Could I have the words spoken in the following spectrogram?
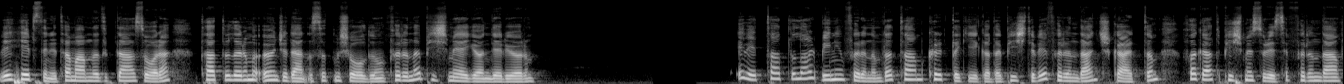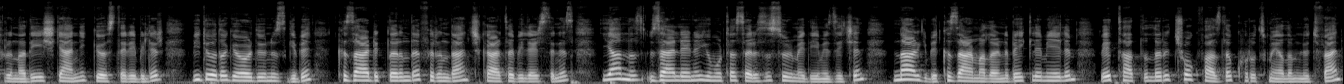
Ve hepsini tamamladıktan sonra tatlılarımı önceden ısıtmış olduğum fırına pişmeye gönderiyorum. Evet tatlılar benim fırınımda tam 40 dakikada pişti ve fırından çıkarttım. Fakat pişme süresi fırından fırına değişkenlik gösterebilir. Videoda gördüğünüz gibi kızardıklarında fırından çıkartabilirsiniz. Yalnız üzerlerine yumurta sarısı sürmediğimiz için nar gibi kızarmalarını beklemeyelim ve tatlıları çok fazla kurutmayalım lütfen.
